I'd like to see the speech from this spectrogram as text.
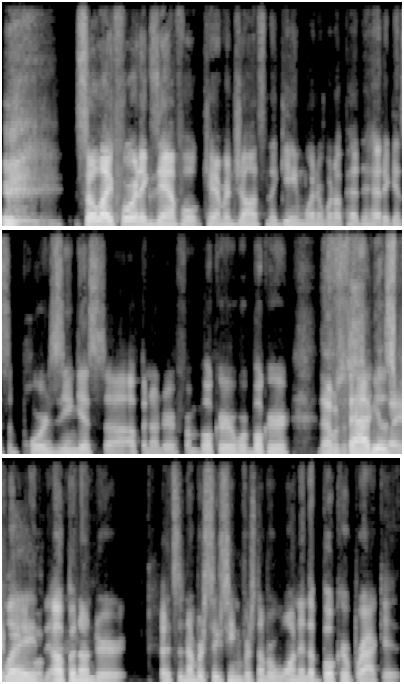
so like for an example, Cameron Johnson, the game winner, went up head to head against the Porzingis uh, up and under from Booker, where Booker that was a fabulous play, play up and under. It's a number sixteen versus number one in the Booker bracket.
